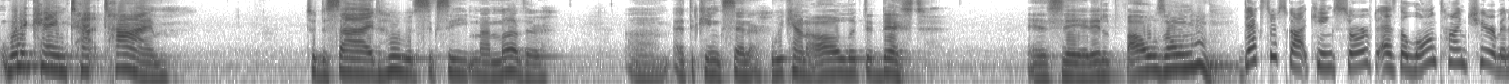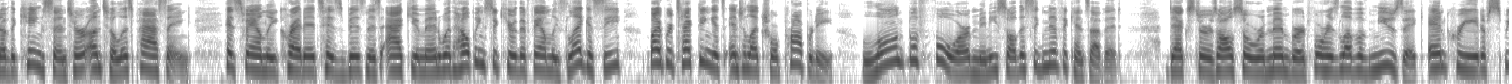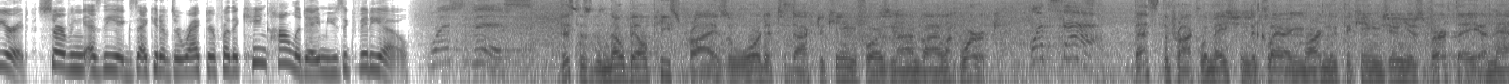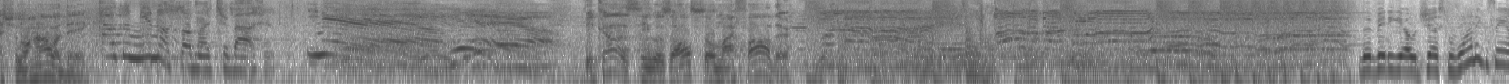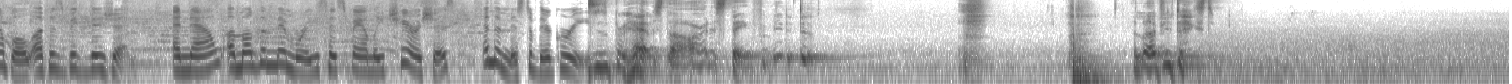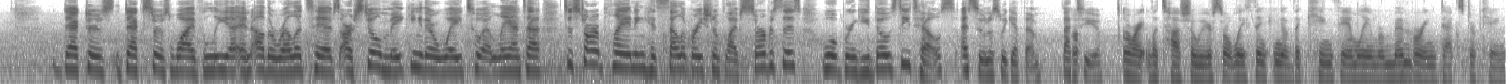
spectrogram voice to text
When it came time to decide who would succeed my mother um, at the King Center, we kind of all looked at Dexter and said, It falls on you. Dexter Scott King served as the longtime chairman of the King Center until his passing. His family credits his business acumen with helping secure the family's legacy by protecting its intellectual property long before many saw the significance of it. Dexter is also remembered for his love of music and creative spirit, serving as the executive director for the King Holiday music video. What's this? This is the Nobel Peace Prize awarded to Dr. King for his nonviolent work. What's that? That's the proclamation declaring Martin Luther King Jr.'s birthday a national holiday. How come you know so much about him? Yeah! Yeah! Because he was also my father. The video just one example of his big vision. And now, among the memories his family cherishes in the midst of their grief. This is perhaps the hardest thing for me to do. I love you, Dexter. Dexter's, Dexter's wife Leah and other relatives are still making their way to Atlanta to start planning his celebration of life services. We'll bring you those details as soon as we get them. Back to you. All right, Latasha, we are certainly thinking of the King family and remembering Dexter King.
